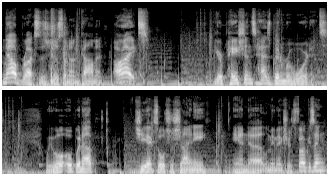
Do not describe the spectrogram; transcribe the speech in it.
Now Brux is just an uncommon. All right. Your patience has been rewarded. We will open up GX Ultra Shiny, and uh, let me make sure it's focusing.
